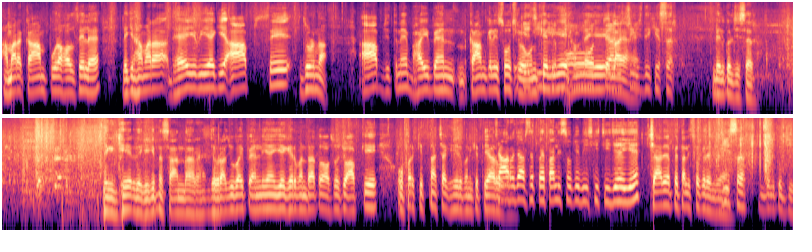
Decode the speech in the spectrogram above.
हमारा काम पूरा होलसेल है। लेकिन हमारा ध्येय ये भी है कि आपसे जुड़ना। आप जितने भाई बहन काम के लिए सोच रहे हो उनके लिए हमने ये लाया है। देखिए सर। बिल्कुल जी सर। देखिए घेर देखिए कितना शानदार है। जब राजू भाई पहन लिए हैं ये घेर बन रहा तो आप सोचो आपके ऊपर कितना अच्छा घेर बन के तैयार चार हज़ार से पैंतालीस सौ के बीच की चीज़ें है ये। चार हज़ार पैंतालीस सौ के रेंज में जी सर। बिल्कुल जी।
